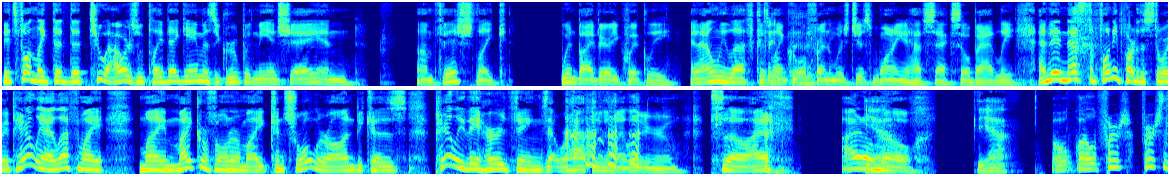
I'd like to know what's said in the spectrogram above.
it's fun. Like the the two hours we played that game as a group with me and Shay and um Fish, like went by very quickly. And I only left because my girlfriend was just wanting to have sex so badly. And then that's the funny part of the story. Apparently, I left my my microphone or my controller on because apparently they heard things that were happening in my living room. So I I don't Yeah. know. Yeah, Oh, well, first, first it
